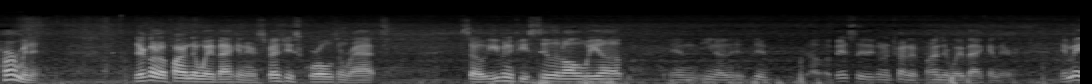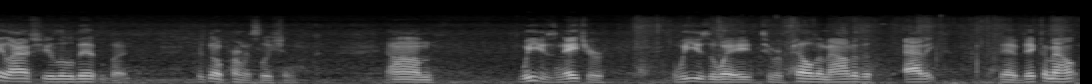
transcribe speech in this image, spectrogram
permanent. They're going to find their way back in there, especially squirrels and rats. So even if you seal it all the way up and you know it, it, eventually they're going to try to find their way back in there. It may last you a little bit, but there's no permanent solution. Um, we use nature. We use the way to repel them out of the attic. They evict them out.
